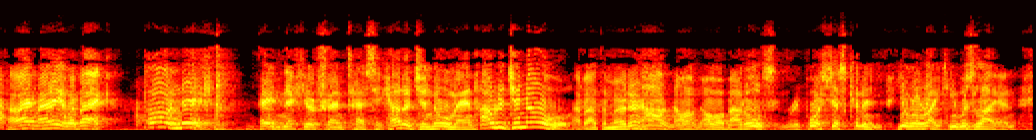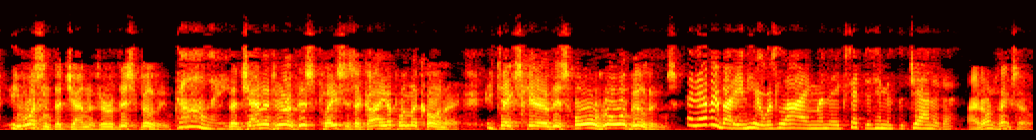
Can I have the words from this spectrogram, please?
All right, Matty, we're back. Oh, Nick. Hey, Nick, you're fantastic. How did you know, man? How did you know? About the murder? No, no, no, about Olson. Reports just come in. You were right. He was lying. He wasn't the janitor of this building. Golly. The janitor of this place is a guy up on the corner. He takes care of this whole row of buildings. And everybody in here was lying when they accepted him as the janitor. I don't think so.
